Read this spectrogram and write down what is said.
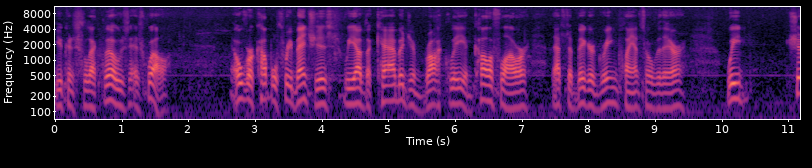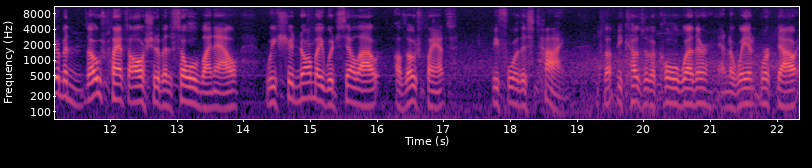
you can select those as well. Over a couple, three benches, we have the cabbage and broccoli and cauliflower. That's the bigger green plants over there. We should have been, those plants all should have been sold by now. We should normally would sell out of those plants before this time. But because of the cold weather and the way it worked out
